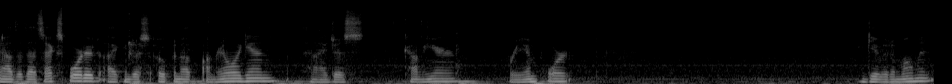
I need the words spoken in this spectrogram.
Now that that's exported, I can just open up Unreal again, and I just come here, re-import, give it a moment.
